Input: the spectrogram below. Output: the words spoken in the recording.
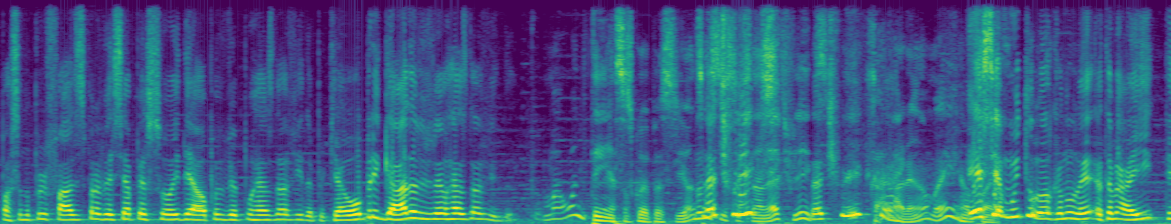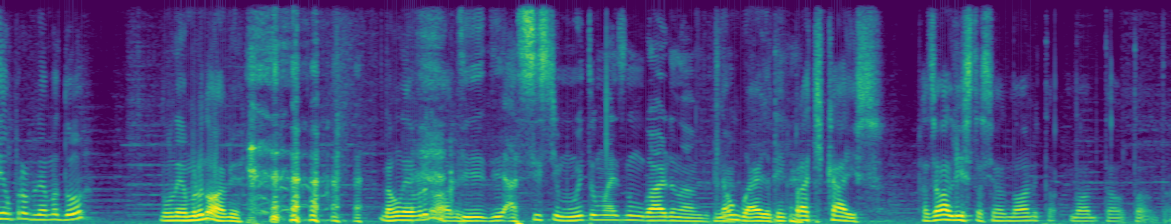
passando por fases para ver se é a pessoa ideal para viver pro resto da vida, porque é obrigada a viver o resto da vida. Mas onde tem essas coisas pra assistir? Onde No assiste Netflix. Netflix? Netflix, cara. Caramba, hein, rapaz? Esse é muito louco, eu não lembro. Eu também, aí tem o problema do. Não lembro o nome. não lembro o nome. De- de- assiste muito, mas não guarda o nome do filme. Não guarda, eu tenho que praticar isso. Fazer uma lista assim, ó, nome, tal, nome, tal, tal, tal.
